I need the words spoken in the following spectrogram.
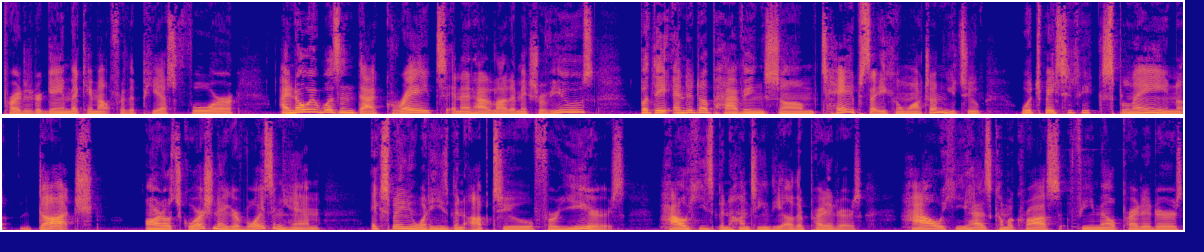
Predator game that came out for the PS4, I know it wasn't that great and it had a lot of mixed reviews, but they ended up having some tapes that you can watch on YouTube, which basically explain Dutch, Arnold Schwarzenegger voicing him, explaining what he's been up to for years, how he's been hunting the other predators, how he has come across female predators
